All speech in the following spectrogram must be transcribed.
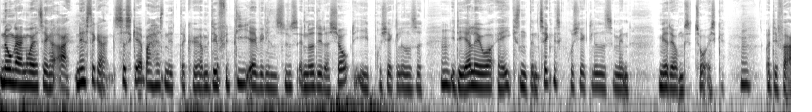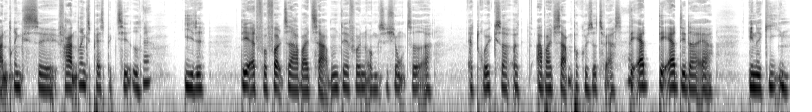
nogle gange, hvor jeg tænker, ej, næste gang, så skal jeg bare have sådan et, der kører. Men det er fordi, jeg i virkeligheden synes, at noget af det, der er sjovt i projektledelse, Mm. i det, jeg laver, er ikke sådan den tekniske projektledelse, men mere det organisatoriske. Mm. Og det forandrings, øh, forandringsperspektivet Ja. i det. det at få folk til at arbejde sammen, det at få en organisation til at, at rykke sig og arbejde sammen på kryds og tværs. Ja. Det, er, det er det, der er energien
